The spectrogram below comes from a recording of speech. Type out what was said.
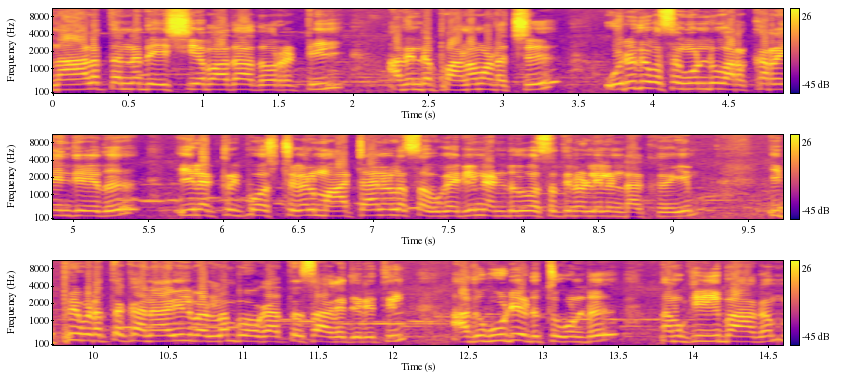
നാളെ തന്നെ ദേശീയപാത അതോറിറ്റി അതിന്റെ പണമടച്ച് ഒരു ദിവസം കൊണ്ട് വർക്ക് അറേഞ്ച് ചെയ്ത് ഇലക്ട്രിക് പോസ്റ്റുകൾ മാറ്റാനുള്ള സൗകര്യം രണ്ട് ദിവസത്തിനുള്ളിൽ ഉണ്ടാക്കുകയും ഇപ്പം ഇവിടുത്തെ കനാലിൽ വെള്ളം പോകാത്ത സാഹചര്യത്തിൽ അതുകൂടി എടുത്തുകൊണ്ട് നമുക്ക് ഈ ഭാഗം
